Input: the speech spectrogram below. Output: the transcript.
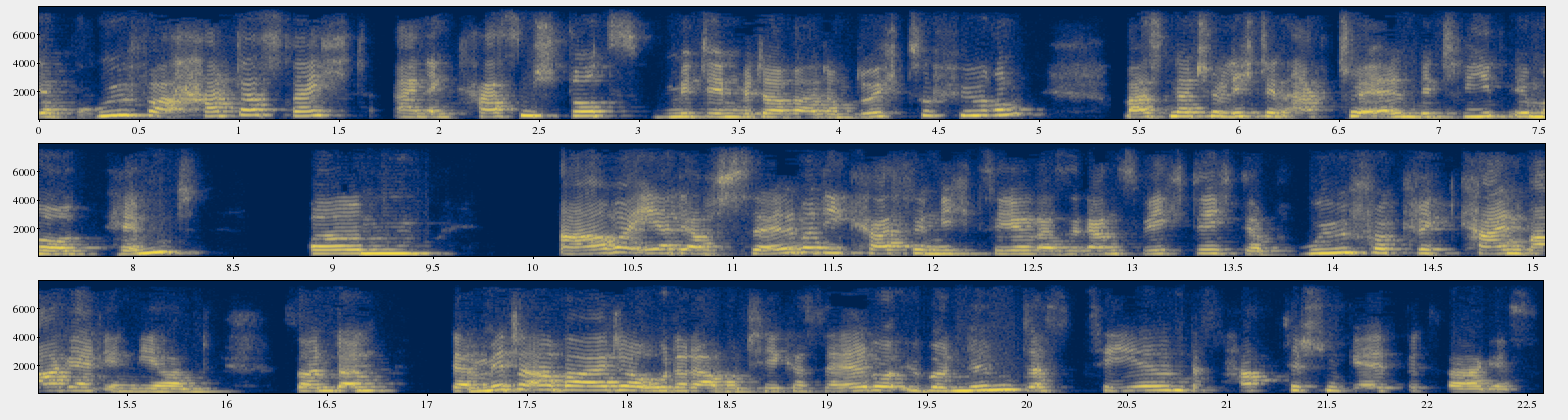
der Prüfer hat das Recht, einen Kassensturz mit den Mitarbeitern durchzuführen, was natürlich den aktuellen Betrieb immer hemmt. Ähm, aber er darf selber die Kasse nicht zählen. Also ganz wichtig, der Prüfer kriegt kein Bargeld in die Hand, sondern der Mitarbeiter oder der Apotheker selber übernimmt das Zählen des haptischen Geldbetrages.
